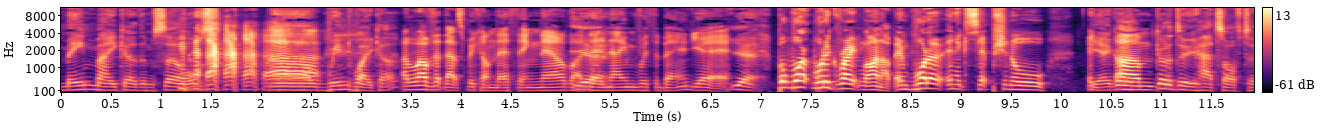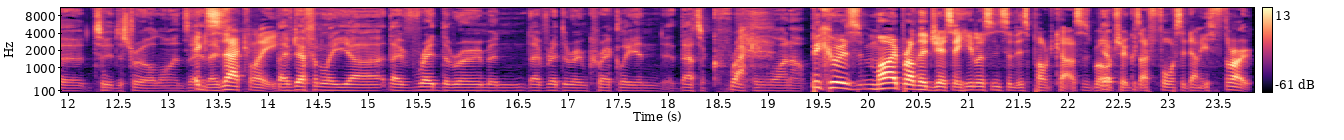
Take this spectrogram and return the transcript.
meme maker themselves, uh, Windwaker. I love that that's become their thing now, like Yeah. their name with the band. Yeah, Yeah. But what what a great lineup, and what a, an exceptional. Yeah, got um, to do hats off to to Destroy All Lines. There. They've- exactly. They've definitely uh, they've read the room and they've read the room correctly, and that's a cracking lineup. Because my brother Jesse, he listens to this podcast as well Yep. too, because I force it down his throat.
